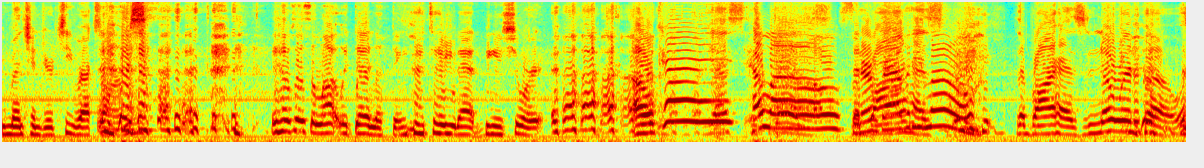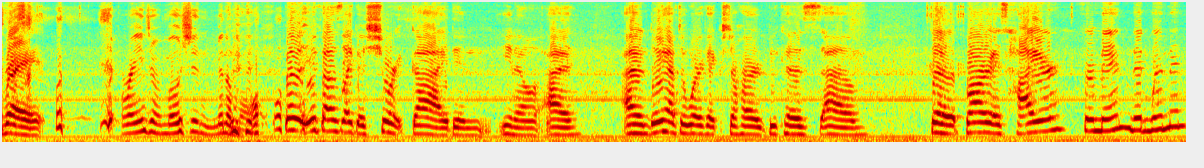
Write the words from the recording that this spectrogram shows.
you mentioned your T Rex arms. It helps us a lot with deadlifting. I tell you that being short. Okay. Yes, Hello. Center The of gravity has- low. the bar has nowhere to go. right. Range of motion minimal. but if I was like a short guy, then you know I, I they have to work extra hard because um, the bar is higher for men than women.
